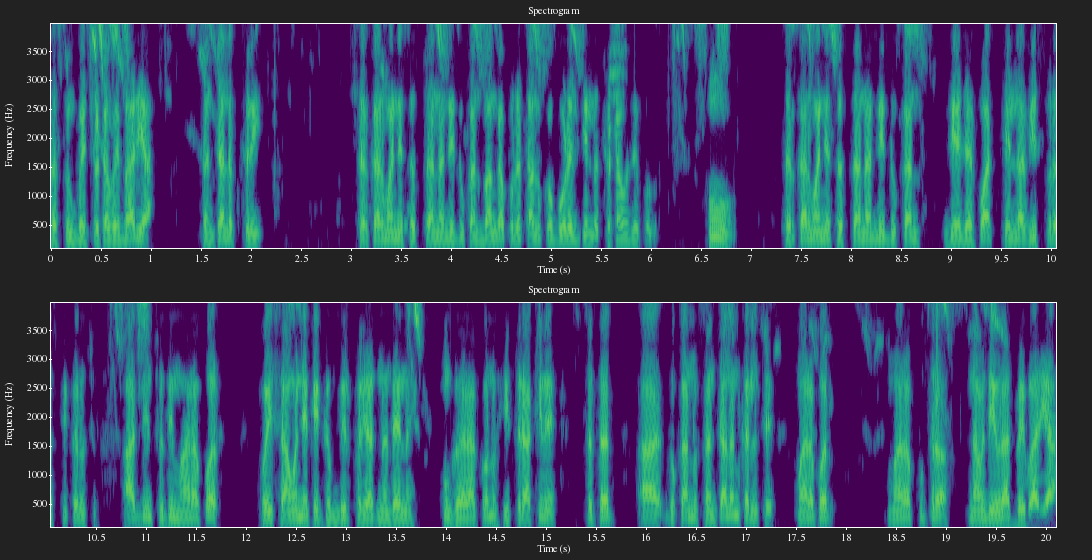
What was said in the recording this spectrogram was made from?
હસમુખભાઈ છોટાભાઈ બારિયા, સંચાલક શ્રી સરકાર માન્ય સસ્તાનાની દુકાન બાંગાપુરા તાલુકો બોડેલ જિલ્લો છોટાઉદેપુર. હું સરકાર માન્ય સસ્તાનાની દુકાન બે હજાર પાંચ છેલ્લા વીસ વર્ષથી કરું છું. આજ દિન સુધી મારા પર કોઈ સામાન્ય કે ગંભીર ફરિયાદ નોંધાયેલ નહીં. હું ગ્રાહકોનું હિત રાખીને સતત આ દુકાનનું સંચાલન કરેલ છે. મારા પર મારા પુત્ર નામ દેવરાજભાઈ બારિયા,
